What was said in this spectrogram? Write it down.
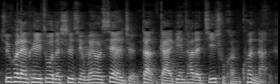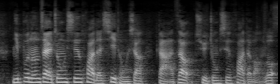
区块链可以做的事情没有限制，但改变它的基础很困难。你不能在中心化的系统上打造去中心化的网络。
